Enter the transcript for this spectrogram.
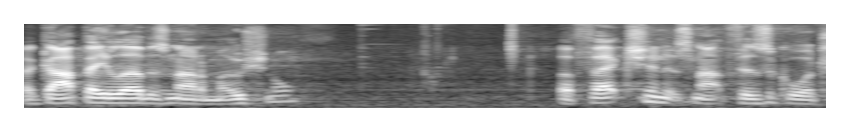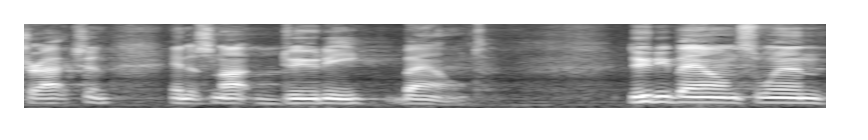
Agape love is not emotional. Affection, it's not physical attraction, and it's not duty bound. Duty bound's when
